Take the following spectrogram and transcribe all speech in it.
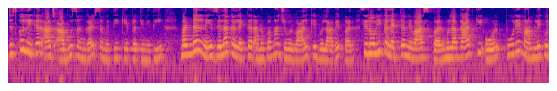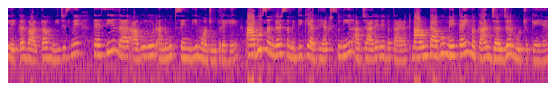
जिसको लेकर आज आबू संघर्ष समिति के प्रतिनिधि मंडल ने जिला कलेक्टर अनुपमा जोरवाल के बुलावे पर सिरोही कलेक्टर निवास पर मुलाकात की और पूरे मामले को लेकर वार्ता हुई, जिसमें तहसीलदार आबू रोड अनूप सिंह भी मौजूद रहे। आबू संघर्ष समिति के अध्यक्ष सुनील आचार्य ने बताया कि माउंट आबू में कई मकान जर्जर हो चुके हैं,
